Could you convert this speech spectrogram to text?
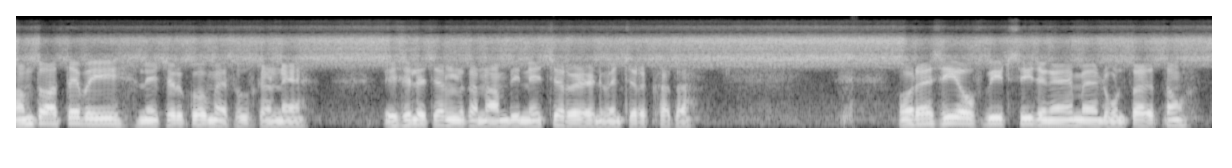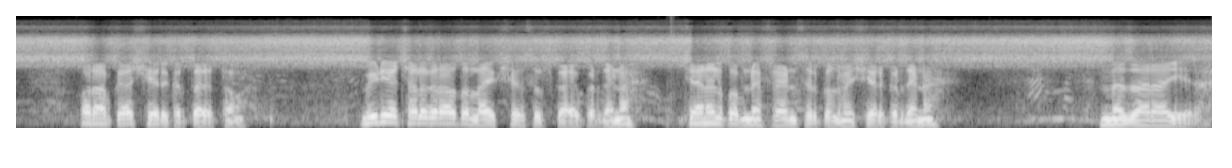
हम तो आते भाई नेचर को महसूस करने हैं। इसीलिए चैनल का नाम भी नेचर और एडवेंचर रखा था। और ऐसी ऑफ़ बीट सी जगहें मैं ढूंढता रहता हूँ और आपके साथ शेयर करता रहता हूँ। वीडियो अच्छा लग रहा हो तो लाइक शेयर सब्सक्राइब कर देना। चैनल को अपने फ्रेंड सर्कल में शेयर कर देना। नज़ारा ये रहा।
